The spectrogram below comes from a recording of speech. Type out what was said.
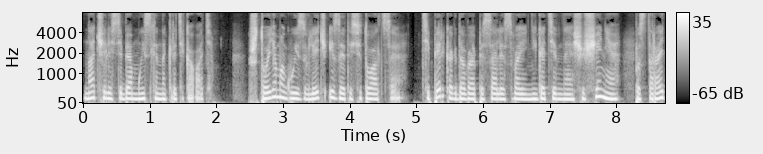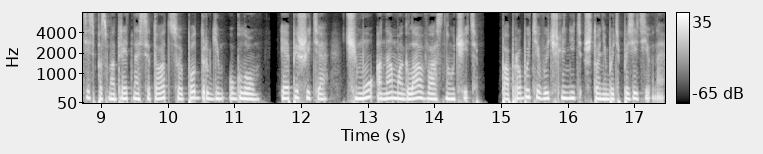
начали себя мысленно критиковать. Что я могу извлечь из этой ситуации? Теперь, когда вы описали свои негативные ощущения, постарайтесь посмотреть на ситуацию под другим углом и опишите, чему она могла вас научить. Попробуйте вычленить что-нибудь позитивное.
